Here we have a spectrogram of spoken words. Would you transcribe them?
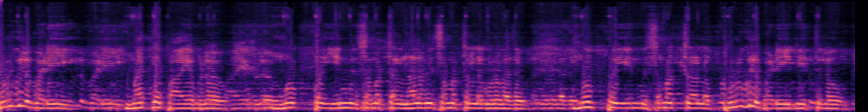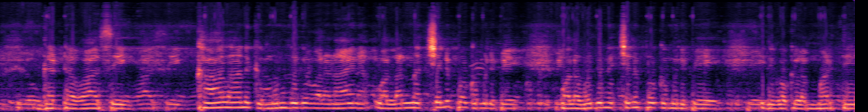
పురుగులు పడి మద్యపాయంలో ముప్పై ఎనిమిది సంవత్సరాలు నలభై సంవత్సరాలు కూడా కాదు ముప్పై ఎనిమిది సంవత్సరాల పురుగులు పడి నెత్తిలో గడ్డ వాసి కాలానికి ముందుగా వాళ్ళ నాయన వాళ్ళన్న చనిపోక మునిపే వాళ్ళ వదిన చనిపోక మునిపే ఇది ఒకళ్ళ మర్తి.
